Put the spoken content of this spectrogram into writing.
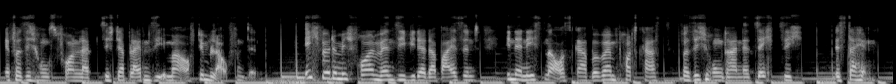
der Versicherungsfonds Leipzig. Da bleiben Sie immer auf dem Laufenden. Ich würde mich freuen, wenn Sie wieder dabei sind in der nächsten Ausgabe beim Podcast Versicherung 360. Bis dahin.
